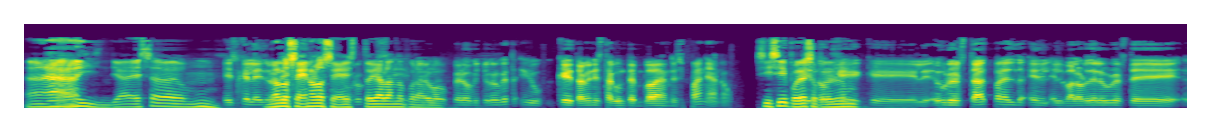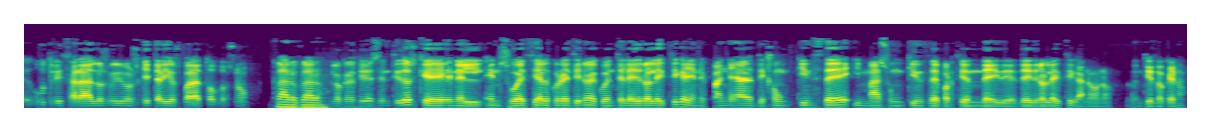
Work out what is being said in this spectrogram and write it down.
Ay, ya eso... mm. Es que la No lo sé, no lo sé, estoy hablando sí, por pero, hablar. pero yo creo que, que también está contemplada en España, ¿no? Sí, sí, por eso. Por Entiendo eso que, el Eurostat para el, el, el valor del euro este utilizará los mismos criterios para todos, ¿no? Claro, claro. Lo que no tiene sentido es que en, el, en Suecia el 49 cuente la hidroeléctrica y en España deja un 15 y más un 15% de, de, de hidroeléctrica. No, no, entiendo que no.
